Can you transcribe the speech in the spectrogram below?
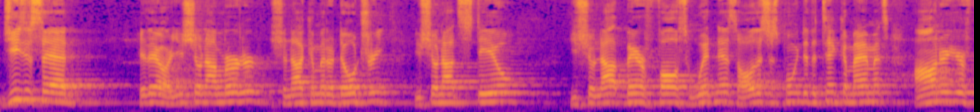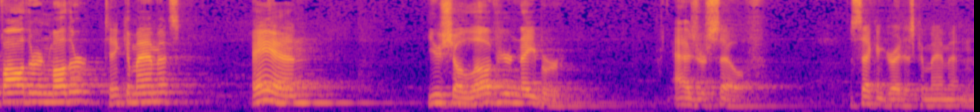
Jesus said, Here they are You shall not murder, you shall not commit adultery, you shall not steal. You shall not bear false witness. All this is pointing to the Ten Commandments. Honor your father and mother, Ten Commandments. And you shall love your neighbor as yourself. The second greatest commandment in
